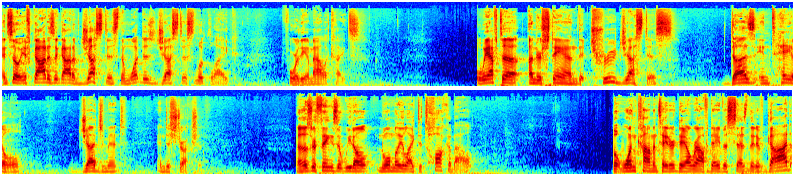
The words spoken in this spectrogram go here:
And so, if God is a God of justice, then what does justice look like for the Amalekites? Well, we have to understand that true justice does entail judgment and destruction. Now, those are things that we don't normally like to talk about. But one commentator, Dale Ralph Davis, says that if God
